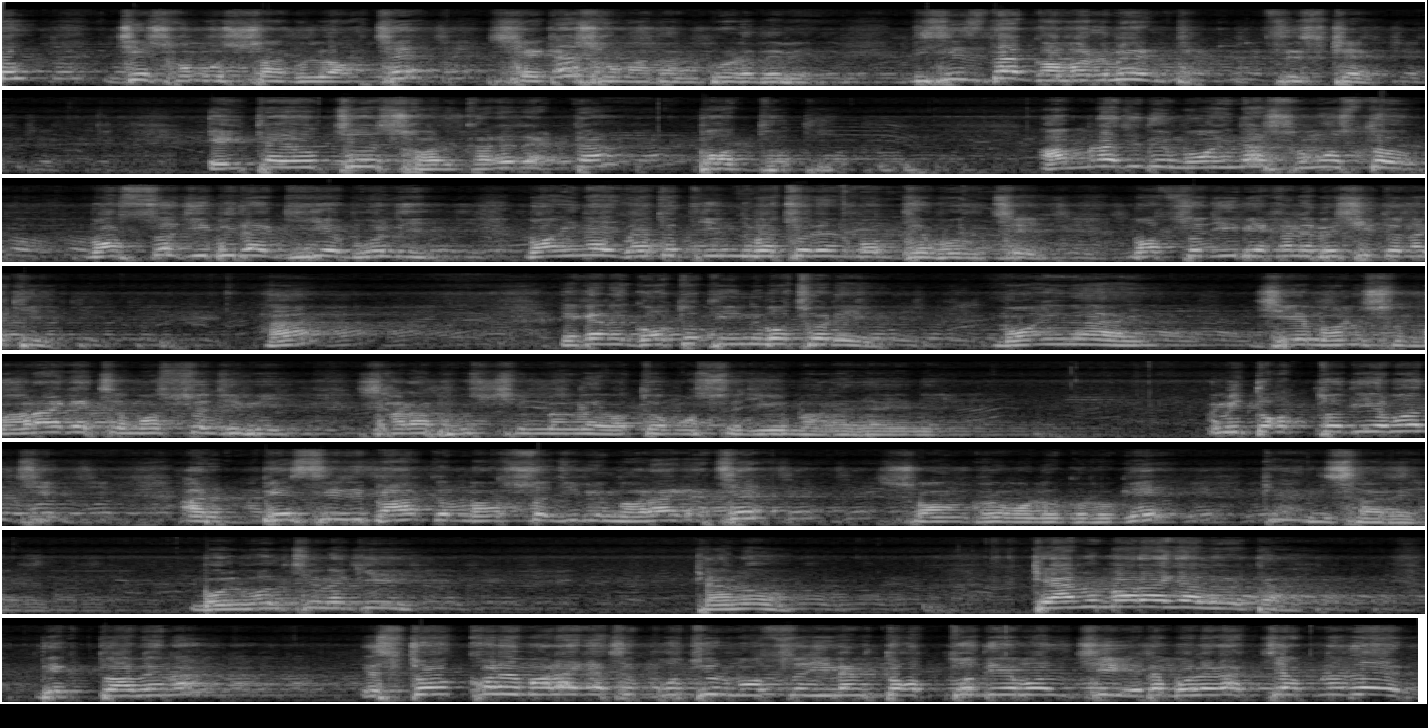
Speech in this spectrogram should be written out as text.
যে সমস্যাগুলো আছে, সেটা সমাধান করে দেবে। This is the government system এইটাই হচ্ছে সরকারের একটা পদ্ধতি। আমরা যদি ময়নার সমস্ত মৎস্যজীবীরা গিয়ে বলি ময়নায় গত তিন বছরের মধ্যে বলছে, মৎস্যজীবী এখানে বেশি তো নাকি? হ্যাঁ? এখানে গত তিন বছরে ময়নায় যে মানুষ মারা গেছে মৎস্যজীবী, সারা পশ্চিমবাংলায় অত মৎস্যজীবী মারা যায়নি। আমি তথ্য দিয়ে বলছি, আর বেশিরভাগ মৎস্যজীবী মারা গেছে সংক্রমণক রোগে, ক্যান্সারে। বল বলছি নাকি? কেন? কেন মারা গেল এটা? দেখতে হবে না? স্ট্রোক করে মারা গেছে প্রচুর মৎস্যজীবী। আমি তথ্য দিয়ে বলছি, এটা বলে রাখছি আপনাদের।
